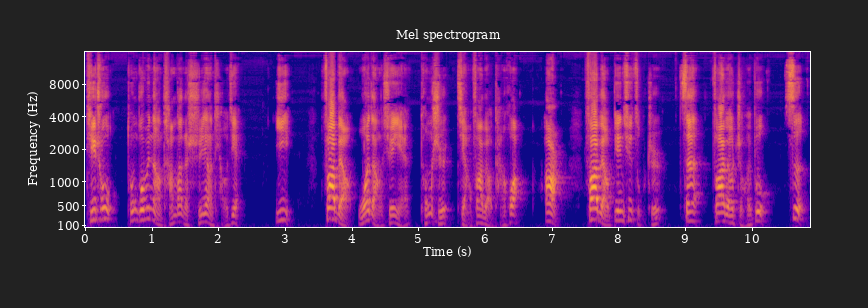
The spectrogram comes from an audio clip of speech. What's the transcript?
提出同国民党谈判的十项条件：一、发表我党宣言，同时讲发表谈话；二、发表边区组织；三、发表指挥部；四、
